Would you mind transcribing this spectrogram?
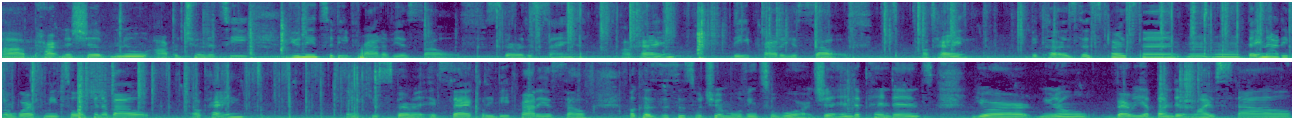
uh, partnership, new opportunity. You need to be proud of yourself Is saying. Okay? Be proud of yourself. Okay? Because this person, mm-mm, they not even worth me talking about. Okay? Thank you, Spirit. Exactly. Be proud of yourself because this is what you're moving towards. Your independence, your, you know, very abundant lifestyle.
